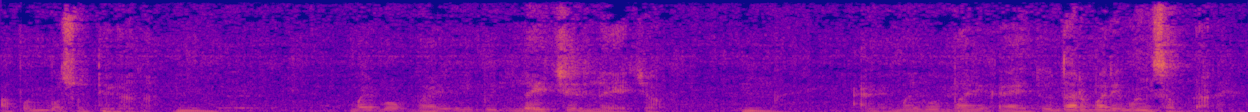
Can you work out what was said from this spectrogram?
आपण बसू तिघा. महबूब भाई बी लय चिडलं याच्यावर. आणि महबूब भाई काय तो दरबारी आहे.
